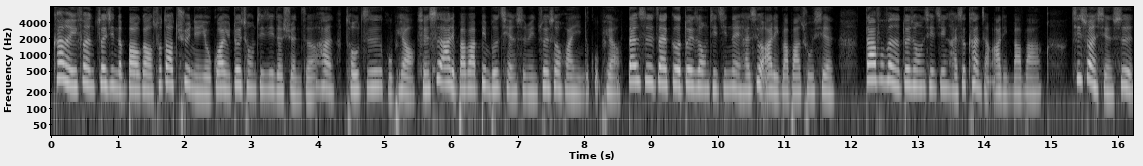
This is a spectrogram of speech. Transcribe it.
看了一份最近的报告，说到去年有关于对冲基金的选择和投资股票，显示阿里巴巴并不是前十名最受欢迎的股票，但是在各对冲基金内还是有阿里巴巴出现。大部分的对冲基金还是看涨阿里巴巴。计算显示，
